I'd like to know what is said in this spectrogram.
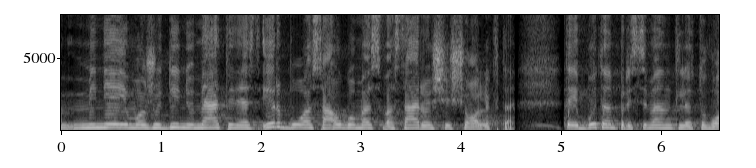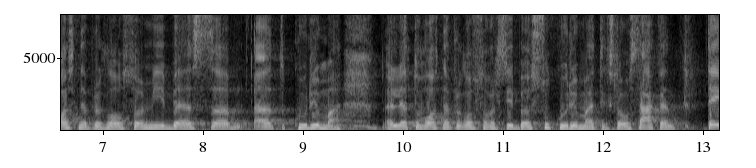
minėjimo žudinių metinės ir buvo saugomas vasario 16. Tai būtent prisimint Lietuvos nepriklausomybės atkūrimą, Lietuvos nepriklausomos valstybės sukūrimą, tiksliau sakant. Tai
